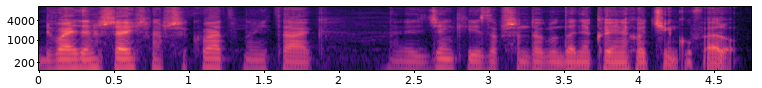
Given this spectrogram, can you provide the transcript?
216 na przykład. No i tak. Yy, dzięki za do oglądania kolejnych odcinków. Elo.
